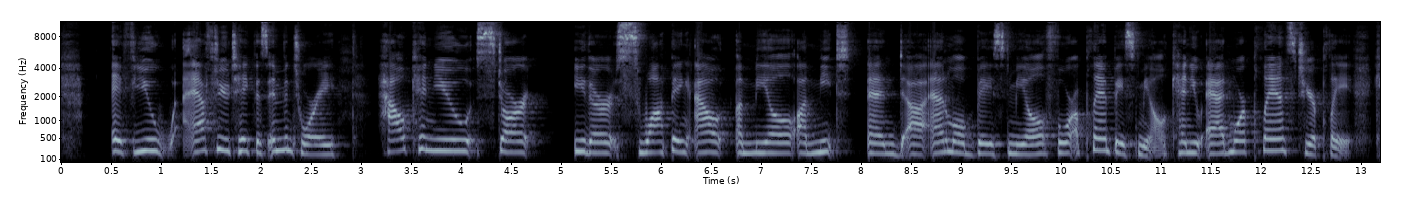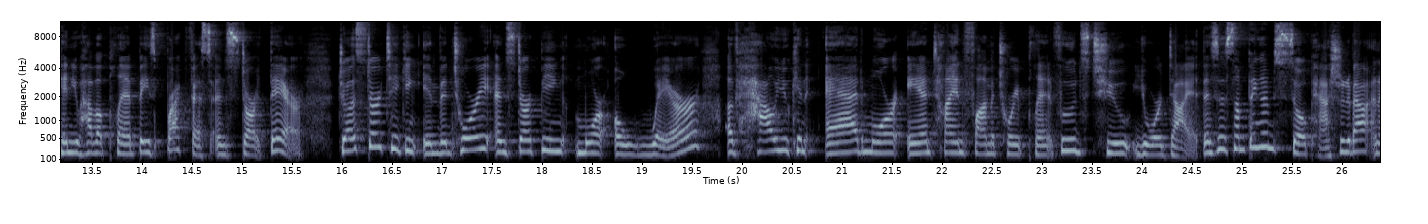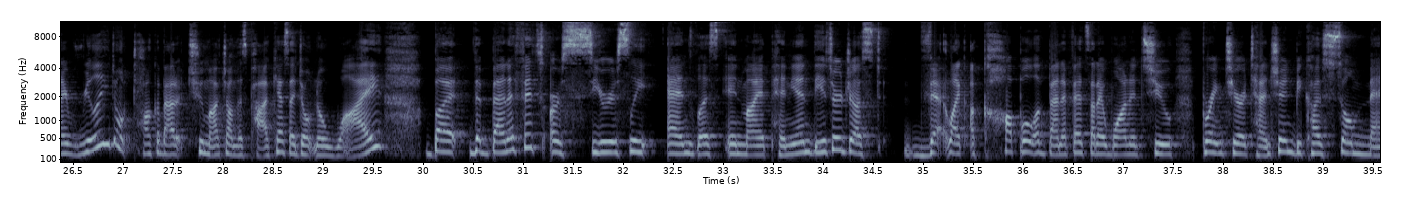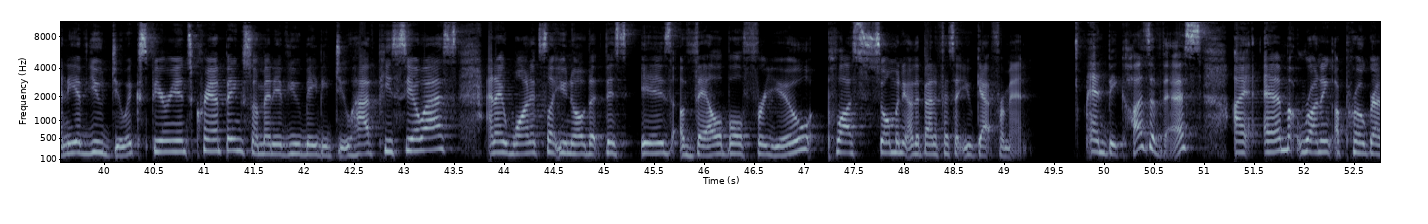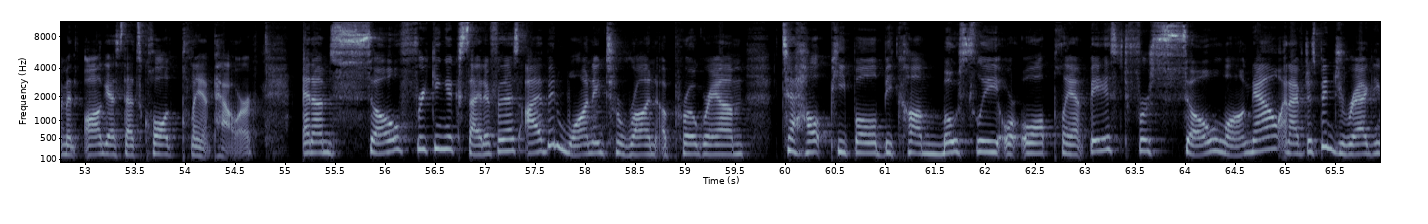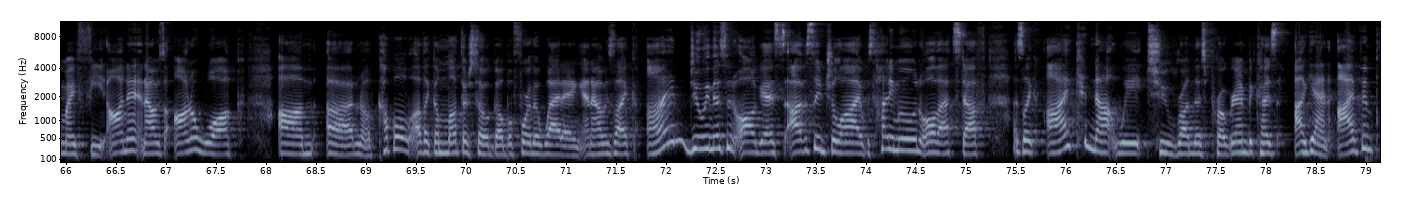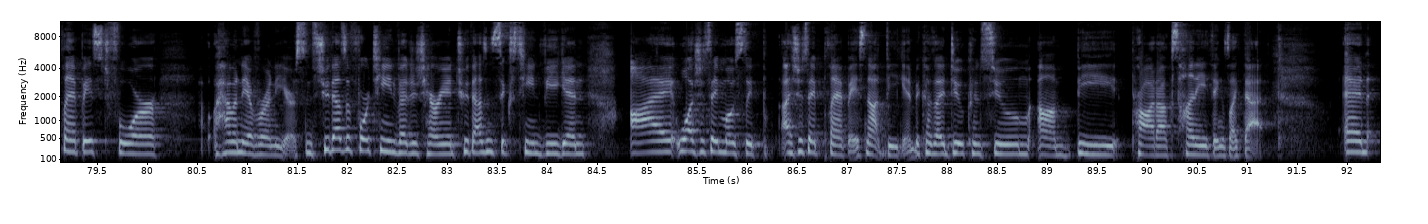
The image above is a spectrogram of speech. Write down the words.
if you, after you take this inventory, how can you start either swapping out a meal, a meat and uh, animal based meal for a plant based meal? Can you add more plants to your plate? Can you have a plant based breakfast and start there? Just start taking inventory and start being more aware of how you can add more anti inflammatory plant foods to your diet. This is something I'm so passionate about, and I really don't talk about it too much on this podcast. I don't know why, but the benefits are seriously endless in my opinion. These are just that like a couple of benefits that I wanted to bring to your attention because so many of you do experience cramping. So many of you maybe do have PCOS. And I wanted to let you know that this is available for you, plus so many other benefits that you get from it. And because of this, I am running a program in August that's called Plant Power. And I'm so freaking excited for this. I've been wanting to run a program to help people become mostly or all plant based for so long now. And I've just been dragging my feet on it. And I was on a walk, um, uh, I don't know, a couple, like a month or so ago before the wedding. And I was like, I'm doing this in August. Obviously, July was honeymoon, all that stuff. I was like, I cannot wait to run this program because again, I've been plant based for how many ever in a year? Since 2014 vegetarian 2016 vegan i well i should say mostly i should say plant-based not vegan because i do consume um, bee products honey things like that. And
